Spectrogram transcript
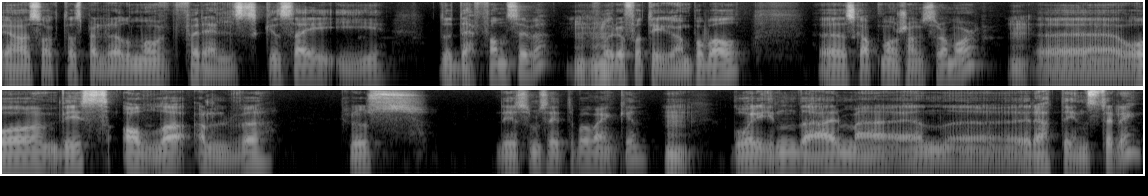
jeg har sagt til spillere at du må forelske seg i det defensive for å få tilgang på ball. eh, skape målsjanser og mål. Eh, og hvis alle elleve pluss de som sitter på benken, går inn der med en uh, rett innstilling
